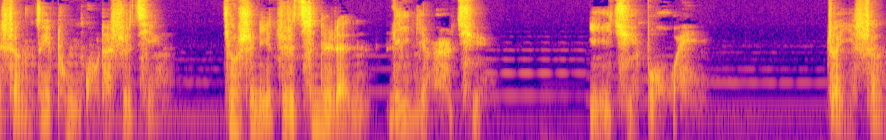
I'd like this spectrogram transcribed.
生最痛苦的事情，就是你至亲的人离你而去，一去不回。这一生，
